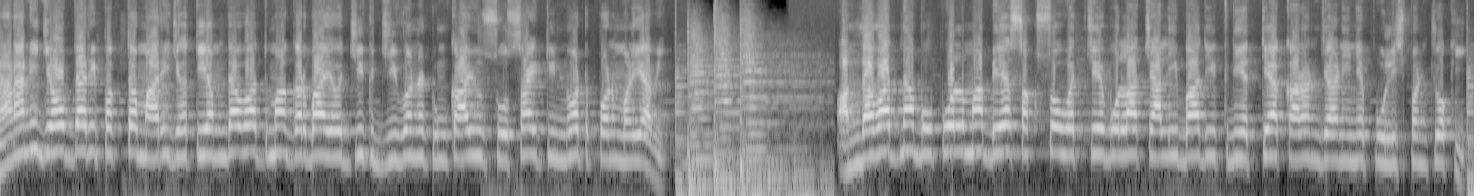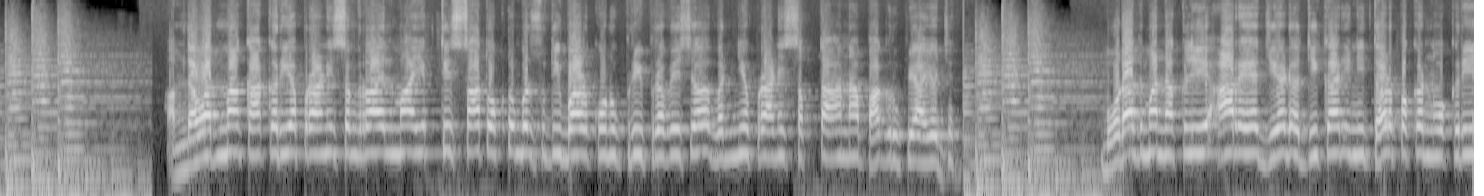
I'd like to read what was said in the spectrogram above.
નાણાંની જવાબદારી ફક્ત મારી જ હતી. અમદાવાદમાં ગર્ભાયોજિક જીવન ટૂંકાયું સોસાયટી નોટ પણ મળી આવી. અમદાવાદના બોપોલમાં બે શખ્સો વચ્ચે બોલા ચાલી બાદ એકની હત્યા કારણ જાણીને પોલીસ પણ ચોકી. અમદાવાદમાં કાંકરિયા પ્રાણી સંગ્રહાલયમાં એકથી સાત ઓક્ટોબર સુધી બાળકોનું ફ્રી પ્રવેશ વન્ય પ્રાણી સપ્તાહના ભાગરૂપે આયોજન. બોડાદમાં નકલી આર એ જેડ અધિકારીની ધરપકડ નોકરી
